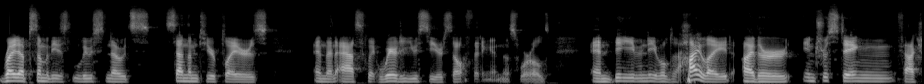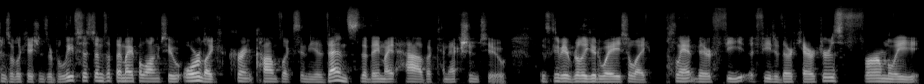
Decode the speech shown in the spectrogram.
write up some of these loose notes send them to your players and then ask like where do you see yourself fitting in this world and being even able to highlight either interesting factions or locations or belief systems that they might belong to or like current conflicts in the events that they might have a connection to is going to be a really good way to like plant their feet the feet of their characters firmly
